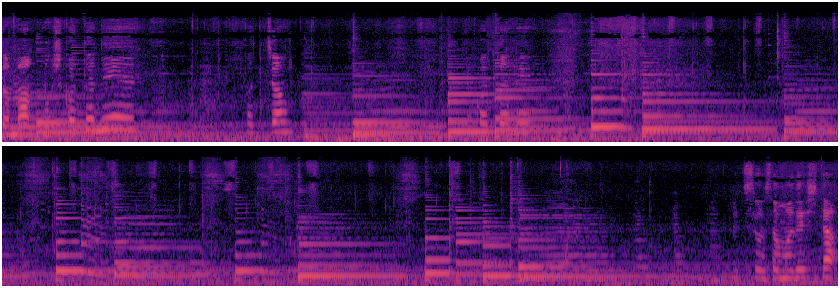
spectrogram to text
様美味しかったね。さっちゃん。よかったね。ごちそうさまでした。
